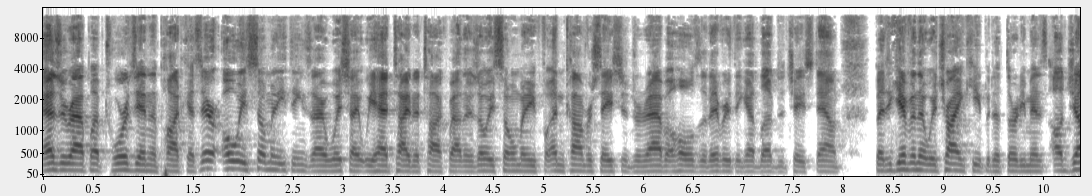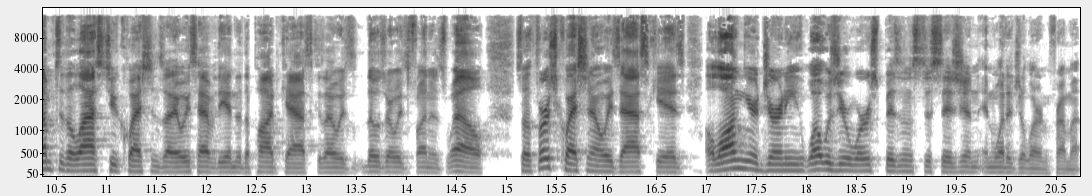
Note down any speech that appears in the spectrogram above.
as we wrap up towards the end of the podcast, there are always so many things that I wish I, we had time to talk about. There's always so many fun conversations and rabbit holes and everything I'd love to chase down. But given that we try and keep it to 30 minutes, I'll jump to the last two questions I always have at the end of the podcast because I always those are always fun as well. So the first question I always ask is: Along your journey, what was your worst business decision, and what did you learn from it?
